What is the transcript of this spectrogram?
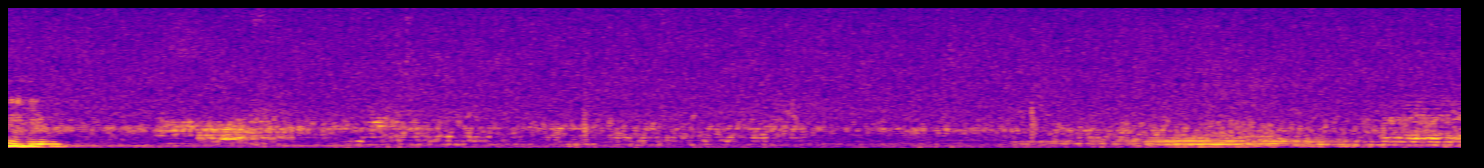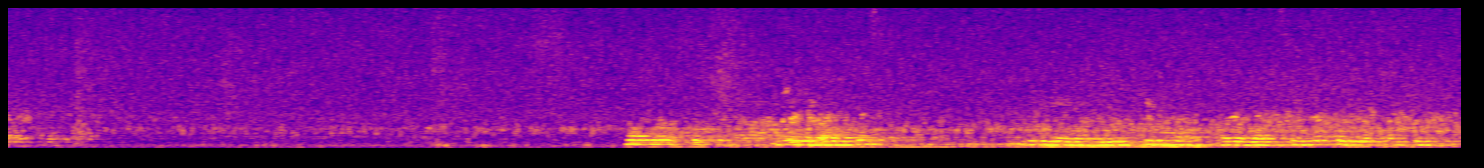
Ujú. Todos los hechos relevantes de la última o de la escena sería también.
